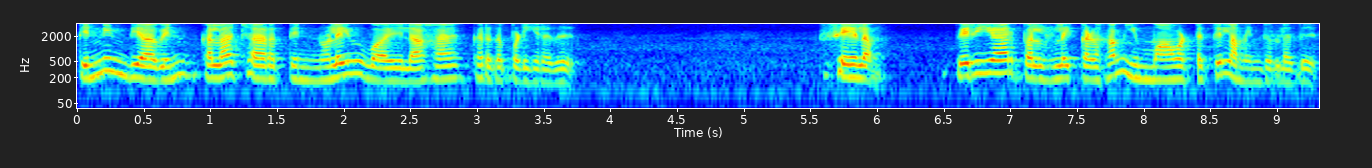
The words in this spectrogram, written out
தென்னிந்தியாவின் கலாச்சாரத்தின் நுழைவு வாயிலாக கருதப்படுகிறது. சேலம் பெரியார் பல்கலைக்கழகம் இம்மாவட்டத்தில் அமைந்துள்ளது.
